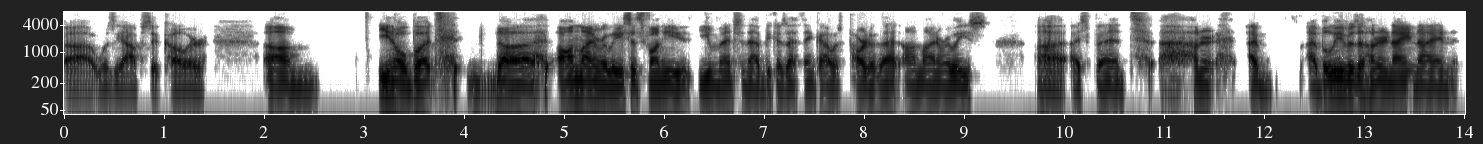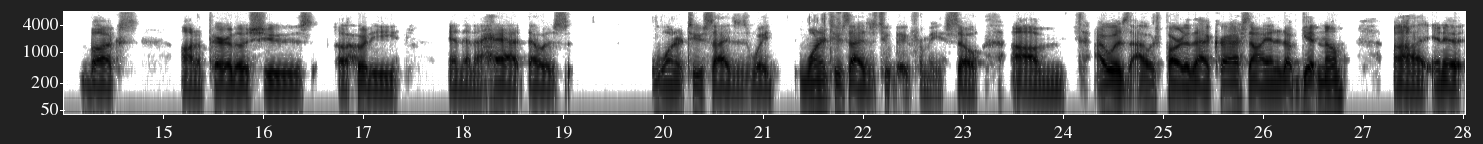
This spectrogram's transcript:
uh, was the opposite color. Um, you know, but the online release, it's funny you mentioned that because I think I was part of that online release. Uh, I spent 100, I, I believe it was 199 bucks on a pair of those shoes, a hoodie, and then a hat that was one or two sizes way one or two sizes too big for me. So um, I was I was part of that crash. Now I ended up getting them, uh, and it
